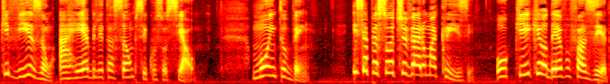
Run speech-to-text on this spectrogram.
que visam a reabilitação psicossocial. Muito bem. E se a pessoa tiver uma crise, o que, que eu devo fazer?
